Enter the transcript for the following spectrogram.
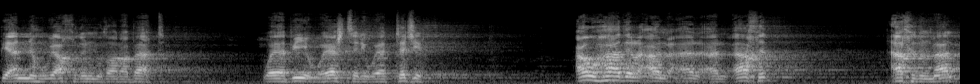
بأنه يأخذ المضاربات ويبيع ويشتري ويتجر. أو هذا الآخذ آخذ المال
